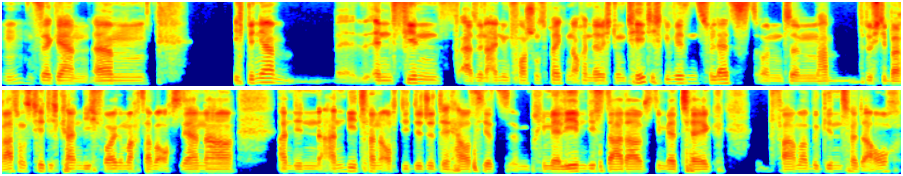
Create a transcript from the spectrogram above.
Hm, sehr gern. Ähm, ich bin ja in vielen, also in einigen Forschungsprojekten auch in der Richtung tätig gewesen zuletzt und ähm, habe durch die Beratungstätigkeiten, die ich vorher gemacht habe, auch sehr nah an den Anbietern auch die Digital Health jetzt im primär leben, die Startups, die MedTech, Pharma beginnt halt auch.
